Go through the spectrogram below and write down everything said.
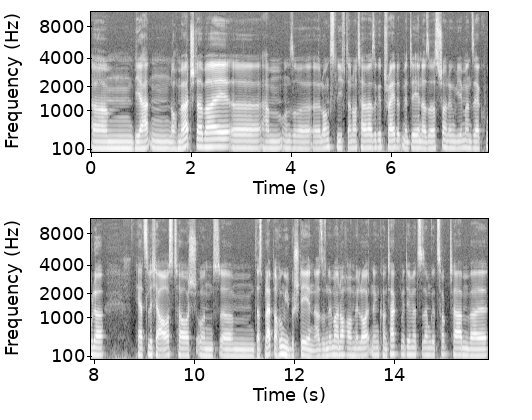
Ähm, wir hatten noch Merch dabei, äh, haben unsere äh, Longsleeve dann noch teilweise getradet mit denen. Also das ist schon irgendwie immer ein sehr cooler, herzlicher Austausch und ähm, das bleibt auch irgendwie bestehen. Also sind immer noch auch mit Leuten in Kontakt, mit denen wir zusammen gezockt haben, weil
